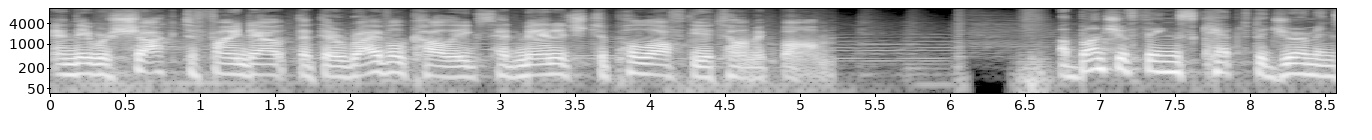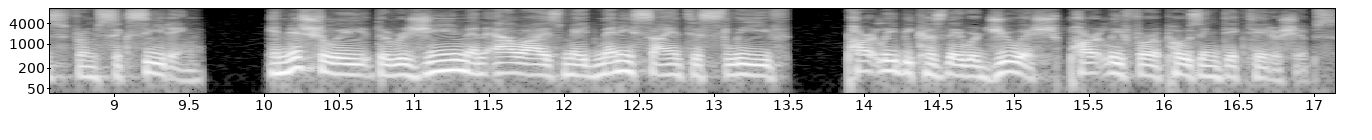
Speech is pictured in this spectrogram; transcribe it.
and they were shocked to find out that their rival colleagues had managed to pull off the atomic bomb. A bunch of things kept the Germans from succeeding. Initially, the regime and allies made many scientists leave, partly because they were Jewish, partly for opposing dictatorships.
